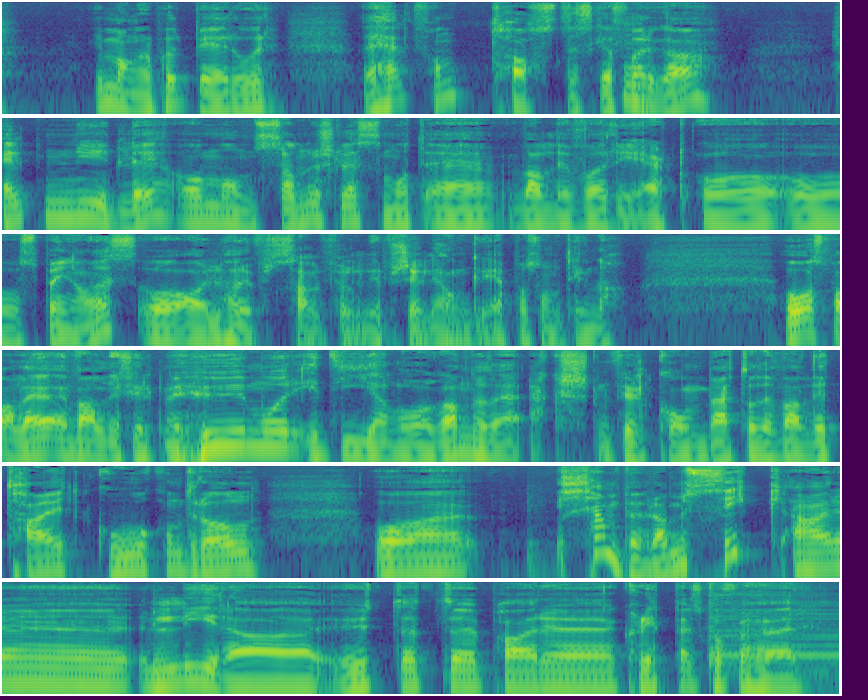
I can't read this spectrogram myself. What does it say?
I mangel på et bedre ord. Det er helt fantastiske farger. Helt nydelig, og monstrene du slåss mot, er veldig variert og, og spennende. Og alle har selvfølgelig forskjellige angrep og sånne ting. da. Og spillet er veldig fylt med humor i dialogene, og det er actionfylt combat, og det er veldig tight, god kontroll. Og kjempebra musikk. Jeg har uh, lira ut et eh, par uh, klipp jeg skal få høre.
